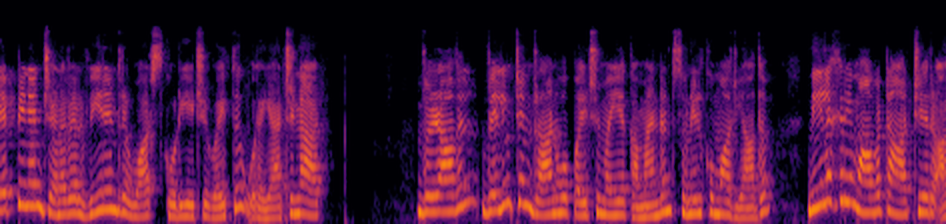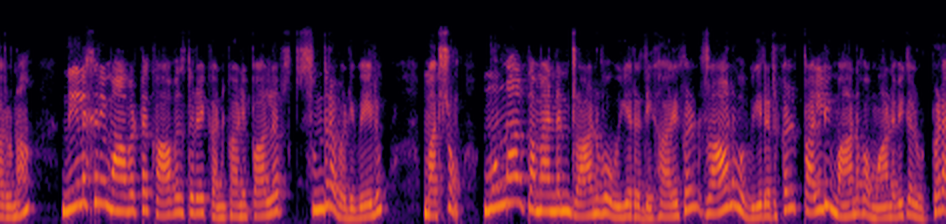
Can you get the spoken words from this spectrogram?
lieutenant general Virendra Vats கொடியேற்றி வைத்து உரையாற்றினார். விழாவில் வெலிங்டன் ராணுவ பயிற்சி மைய கமாண்டன்ட் சுனில்குமார் யாதவ் நீலகிரி மாவட்ட ஆட்சியர் அருணா நீலகிரி மாவட்ட காவல்துறை கண்காணிப்பாளர் சுந்தரவடிவேலு மற்றும் முன்னாள் கமாண்டன்ட் ராணுவ உயரதிகாரிகள் ராணுவ வீரர்கள் பள்ளி மாணவ மாணவிகள் உட்பட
